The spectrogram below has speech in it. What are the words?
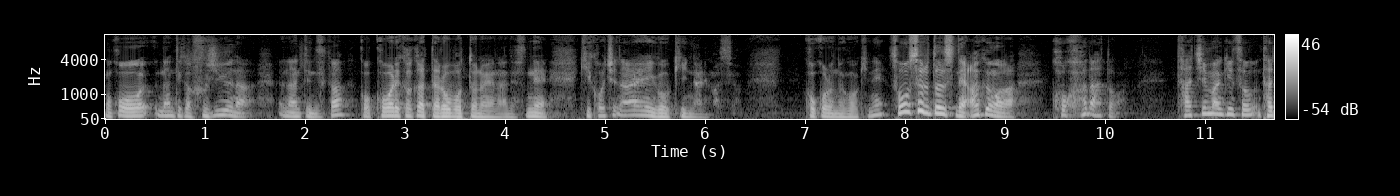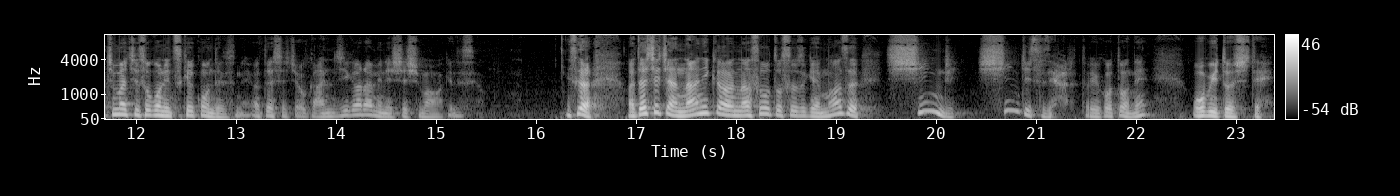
こうなんていうか不自由ななんていうんですかこう壊れかかったロボットのようなですねぎこちない動きになりますよ。心の動きね。そうするとですね悪魔はここだとたちまきそたちまちそこにつけ込んでですね私たちをがんじがらめにしてしまうわけですよ。ですから私たちは何かをなそうとするときはまず真理真実であるということをね帯として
